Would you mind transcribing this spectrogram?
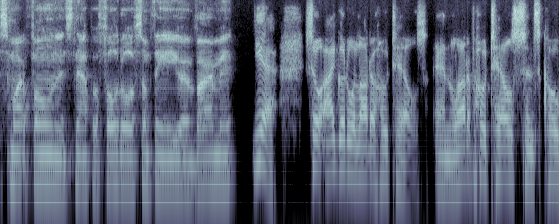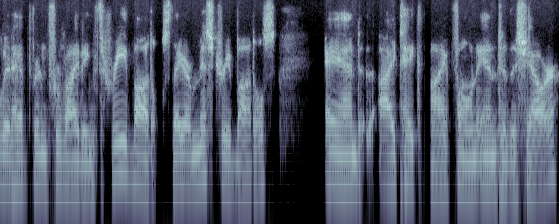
smartphone and snap a photo of something in your environment. Yeah. So I go to a lot of hotels, and a lot of hotels since COVID have been providing three bottles. They are mystery bottles and I take my phone into the shower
